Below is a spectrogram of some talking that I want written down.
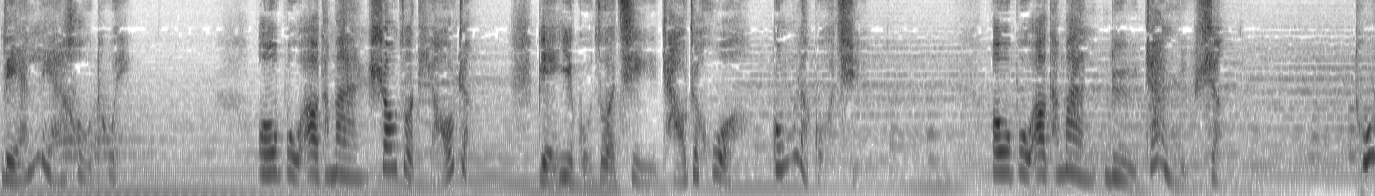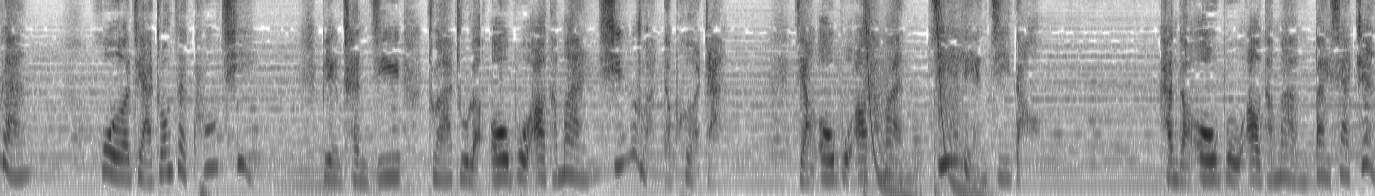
连连后退。欧布奥特曼稍作调整，便一鼓作气朝着霍攻了过去。欧布奥特曼屡战屡胜。突然，霍假装在哭泣，并趁机抓住了欧布奥特曼心软的破绽，将欧布奥特曼接连击倒。看到欧布奥特曼败下阵。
